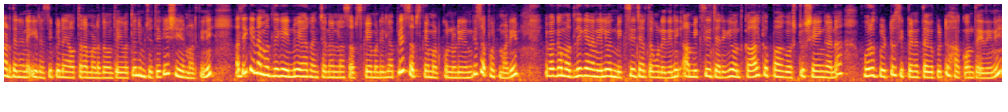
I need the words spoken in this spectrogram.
ಮಾಡಿದೆ ನಾನು ಈ ರೆಸಿಪಿನ ಯಾವ ಥರ ಮಾಡೋದು ಅಂತ ಇವತ್ತು ನಿಮ್ಮ ಜೊತೆಗೆ ಶೇರ್ ಮಾಡ್ತೀನಿ. ಅದಕ್ಕಿಂತ ಮೊದಲಿಗೆ ಇನ್ನೂ ಯಾರು ನನ್ನ ಚಾನಲ್ನ ಸಬ್ಸ್ಕ್ರೈಬ್ ಮಾಡಿಲ್ಲ ಪ್ಲೀಸ್ ಸಬ್ಸ್ಕ್ರೈಬ್ ಮಾಡ್ಕೊಂಡು ನೋಡಿ, ನನಗೆ ಸಪೋರ್ಟ್ ಮಾಡಿ. ಇವಾಗ ಮೊದಲಿಗೆ ನಾನು ಇಲ್ಲಿ ಒಂದು ಮಿಕ್ಸಿ ಜಾರ್ ತೊಗೊಂಡಿದ್ದೀನಿ, ಆ ಮಿಕ್ಸಿ ಜಾರಿಗೆ ಒಂದು ಕಾಲು ಕಪ್ ಆಗುವಷ್ಟು ಶೇಂಗಾನ ಹುರಿದ್ಬಿಟ್ಟು, ಸಿಪ್ಪೆನ ತೆಗೆದುಬಿಟ್ಟು ಹಾಕ್ಕೊತಾ ಇದ್ದೀನಿ.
